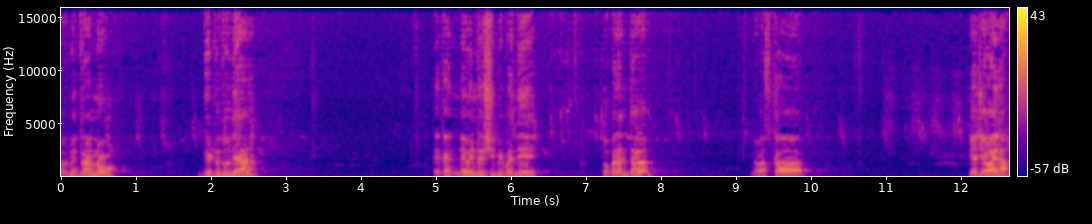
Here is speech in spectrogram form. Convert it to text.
तर मित्रांनो भेटू उद्या एका नवीन रेसिपीमध्ये तोपर्यंत नमस्कार. या जेवायला.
